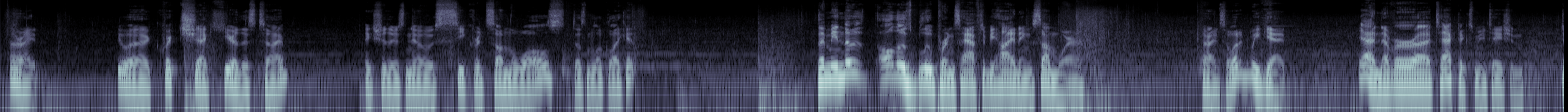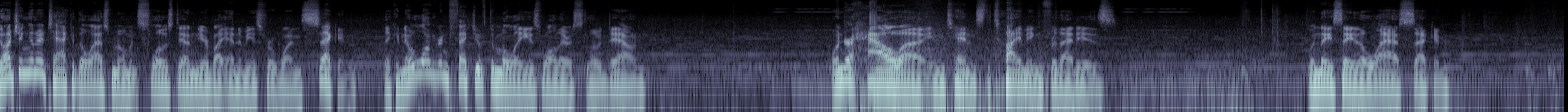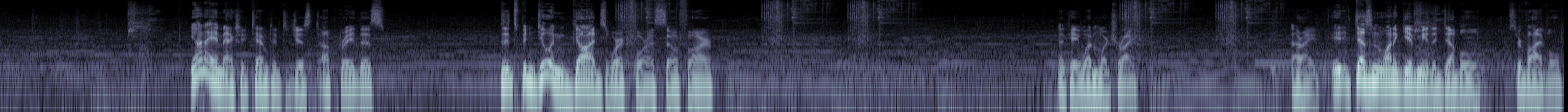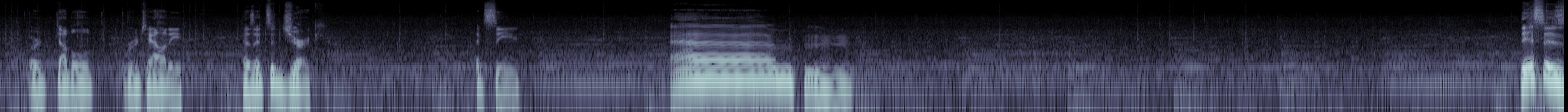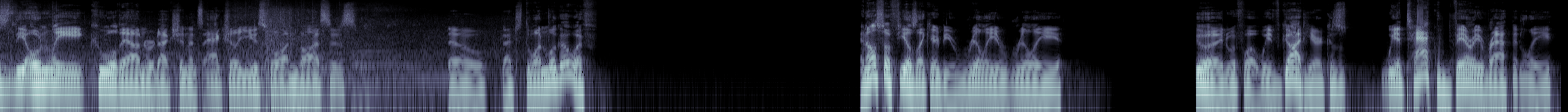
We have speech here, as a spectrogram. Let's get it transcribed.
Alright. Do a quick check here this time. Make sure there's no secrets on the walls. Doesn't look like it. I mean, those all those blueprints have to be hiding somewhere. Alright, so what did we get? Yeah, never uh, tactics mutation. Dodging an attack at the last moment slows down nearby enemies for one second. They can no longer infect you with the malaise while they're slowed down. Wonder how uh, intense the timing for that is. When they say the last second. You know I am actually tempted to just upgrade this. It's been doing God's work for us so far. Okay, one more try. Alright, it doesn't want to give me the double survival, or double brutality, because it's a jerk. Let's see. Um, hmm. This is the only cooldown reduction that's actually useful on bosses. So that's the one we'll go with. And also feels like it'd be really, really good with what we've got here, because we attack very rapidly,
